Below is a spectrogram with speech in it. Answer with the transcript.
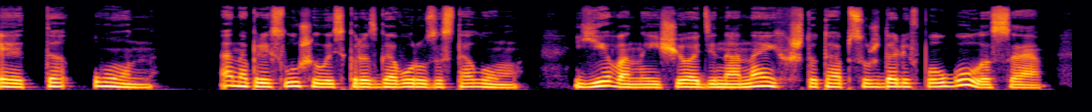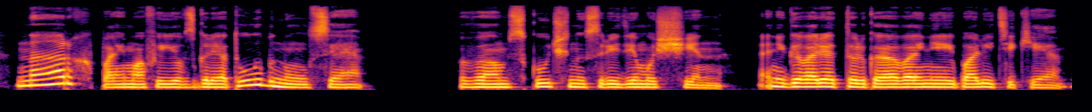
это он. Она прислушалась к разговору за столом. Еван и еще один Анайх что-то обсуждали в полголоса. Нарх, поймав ее взгляд, улыбнулся. Вам скучно среди мужчин. Они говорят только о войне и политике.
